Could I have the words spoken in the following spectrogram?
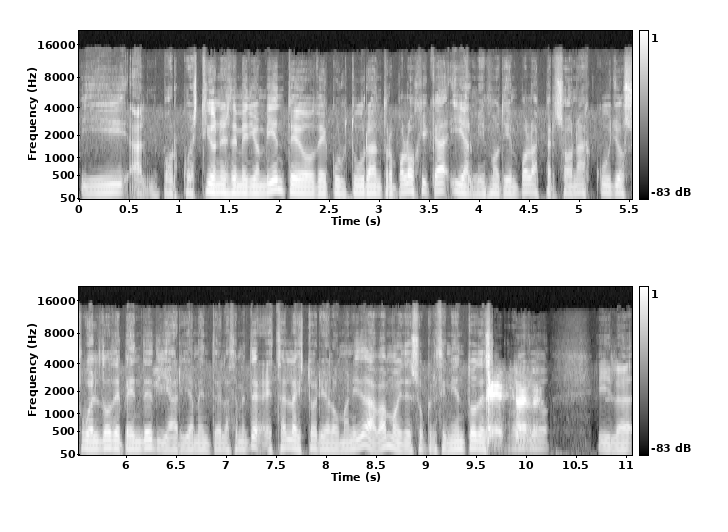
y por cuestiones de medio ambiente o de cultura antropológica y al mismo tiempo las personas cuyo sueldo depende diariamente de la cementera. Esta es la historia de la humanidad, vamos, y de su crecimiento, desarrollo y la,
